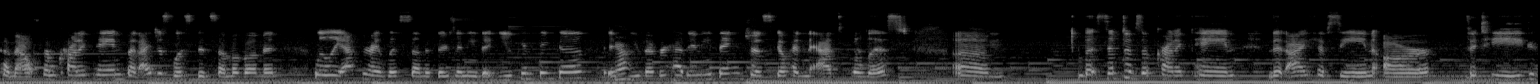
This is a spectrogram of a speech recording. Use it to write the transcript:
come out from chronic pain but i just listed some of them and lily after i list some if there's any that you can think of if Yeah. you've ever had anything just go ahead and add to the list um, but symptoms of chronic pain that i have seen are fatigue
